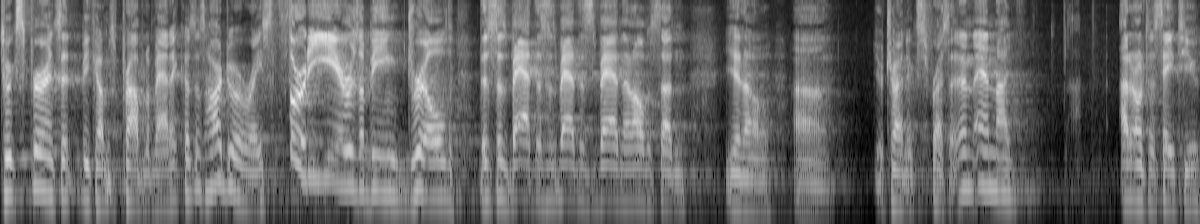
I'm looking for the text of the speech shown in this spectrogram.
to experience it becomes problematic because it's hard to erase 30 years of being drilled. This is bad, this is bad, this is bad. And then all of a sudden, you know, uh, you're trying to express it. And, and I, I don't know what to say to you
